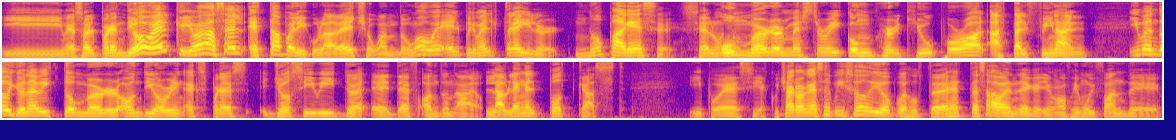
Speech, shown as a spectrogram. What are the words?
Y me sorprendió ver que iban a hacer esta película. De hecho, cuando uno ve el primer trailer, no parece ser un murder mystery con Hercule Poirot hasta el final. Even though yo no he visto Murder on the Orient Express, yo sí vi eh, Death on the Nile. La hablé en el podcast. Y pues, si escucharon ese episodio, pues ustedes este saben de que yo no fui muy fan de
